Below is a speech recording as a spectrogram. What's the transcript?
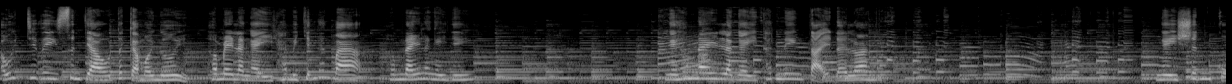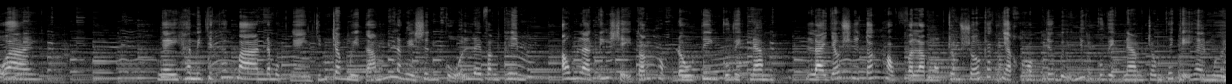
Ối TV xin chào tất cả mọi người. Hôm nay là ngày 29 tháng 3 Hôm nay là ngày gì? Ngày hôm nay là ngày thanh niên tại Đài Loan. Ngày sinh của ai? Ngày 29 tháng 3 năm 1918 là ngày sinh của Lê Văn Thiêm Ông là tiến sĩ toán học đầu tiên của Việt Nam, Là giáo sư toán học và là một trong số các nhà khoa học tiêu biểu nhất của Việt Nam trong thế kỷ 20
